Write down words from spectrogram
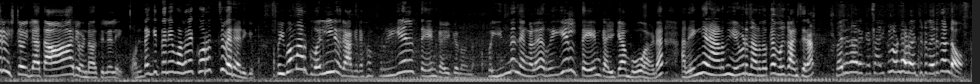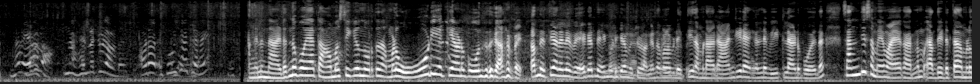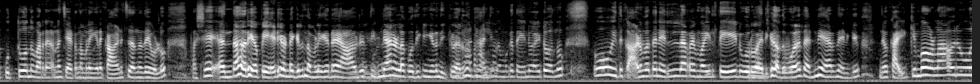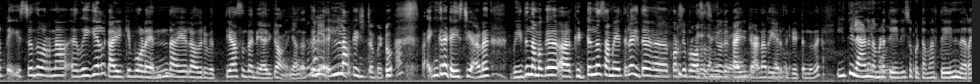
മധുരം ഇഷ്ടമില്ലാത്ത ആരും ഉണ്ടാകത്തില്ല അല്ലേ? ഉണ്ടെങ്കിൽ തന്നെ വളരെ കുറച്ച് പേരായിരിക്കും. അപ്പൊ ഇവന്മാർക്ക് വലിയൊരു ആഗ്രഹം റിയൽ തേൻ കഴിക്കണമെന്ന്. അപ്പൊ ഇന്ന് ഞങ്ങൾ റിയൽ തേൻ കഴിക്കാൻ പോവാണ്. അതെങ്ങനെയാണെന്നും എവിടെ നിന്നാണെന്നൊക്കെ നമുക്ക് കാണിച്ചു തരാം. വരുന്നവരൊക്കെ സൈക്കിൾ കൊണ്ട് അവിടെ വെച്ചിട്ട് വരുന്നുണ്ടോ? വാ. അവിടെ. സൂക്ഷിച്ചു അങ്ങനെ നടന്നു പോയാൽ താമസിക്കുമെന്ന് ഓർത്ത് നമ്മൾ ഓടിയൊക്കെയാണ് പോകുന്നത്. കാരണം പെട്ടെന്ന് എത്തിയാലല്ലേ വേഗം തേൻ കുടിക്കാൻ പറ്റുള്ളൂ. അങ്ങനെ നമ്മൾ അവിടെ എത്തി. നമ്മുടെ ആ ആന്റിയുടെ അങ്ങളുടെ വീട്ടിലാണ് പോയത്. സന്ധ്യ സമയമായ കാരണം അതെടുത്താൽ നമ്മൾ കുത്തു എന്ന് പറഞ്ഞ കാരണം ചേട്ടൻ നമ്മളിങ്ങനെ കാണിച്ചു തന്നതേ ഉള്ളൂ. പക്ഷേ എന്താ പറയുക പേടിയുണ്ടെങ്കിലും നമ്മളിങ്ങനെ ആ ഒരു തിന്നാനുള്ള കൊതിക്ക് ഇങ്ങനെ നിൽക്കുമായിരുന്നു അപ്പോൾ ആന്റി നമുക്ക് തേനുമായിട്ട് വന്നു. ഓ ഇത് കാണുമ്പോൾ തന്നെ എല്ലാവരുടെയും വയിൽ തേൻ ഊറുമായിരിക്കും. അതുപോലെ തന്നെയായിരുന്നു എനിക്ക്. കഴിക്കുമ്പോൾ ഉള്ള ആ ഒരു ടേസ്റ്റ് എന്ന് പറഞ്ഞാൽ റിയൽ കഴിക്കുമ്പോൾ എന്തായാലും ആ ഒരു വ്യത്യാസം തന്നെയായിരിക്കും. ആ, ഞങ്ങൾക്ക് എല്ലാവർക്കും ഇഷ്ടപ്പെട്ടു. ഭയങ്കര ടേസ്റ്റിയാണ് അപ്പോൾ ഇത് നമുക്ക് കിട്ടുന്ന സമയത്തിൽ ഇത് കുറച്ച് പ്രോസസ്സിംഗ് ഒക്കെ കഴിഞ്ഞിട്ടാണ് റിയൽ കിട്ടുന്നത്. ഇതിലാണ് നമ്മുടെ തേനീച്ച കുട്ടന്മാർ തേനി നിറ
